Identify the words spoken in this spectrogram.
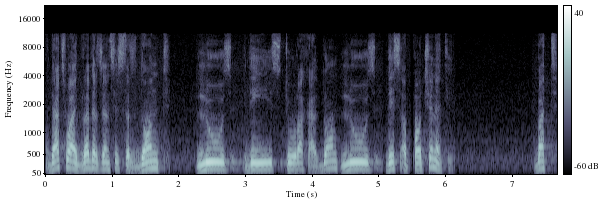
That's why, brothers and sisters, don't lose these two rak'ah. Don't lose this opportunity. But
